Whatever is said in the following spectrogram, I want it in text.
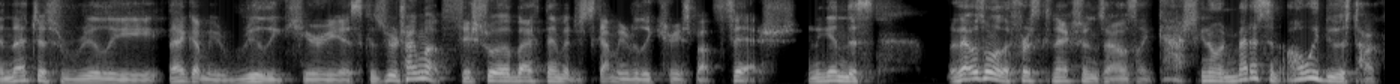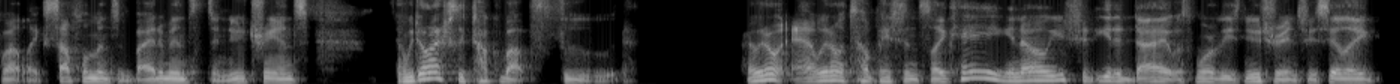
And that just really that got me really curious because we were talking about fish oil back then, but just got me really curious about fish. And again, this that was one of the first connections. I was like, gosh, you know, in medicine, all we do is talk about like supplements and vitamins and nutrients, and we don't actually talk about food. Right? We don't we don't tell patients like, hey, you know, you should eat a diet with more of these nutrients. We say like,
